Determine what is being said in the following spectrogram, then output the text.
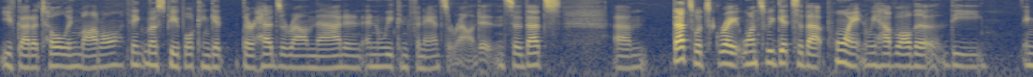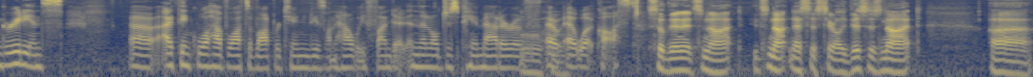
you've got a tolling model, I think most people can get their heads around that and, and we can finance around it. And so that's um, that's what's great. Once we get to that point and we have all the the ingredients, uh, I think we'll have lots of opportunities on how we fund it, and then it'll just be a matter of at, at what cost. So then it's not it's not necessarily this is not a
